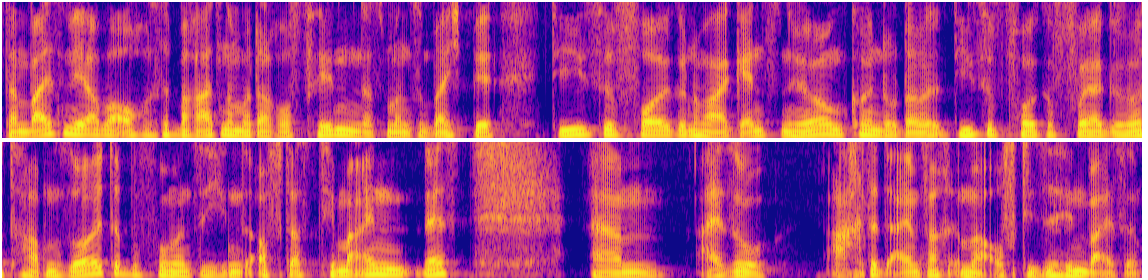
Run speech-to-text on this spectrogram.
dann weisen wir aber auch separat nochmal darauf hin, dass man zum Beispiel diese Folge nochmal ergänzen hören könnte oder diese Folge vorher gehört haben sollte, bevor man sich auf das Thema einlässt. Ähm, also achtet einfach immer auf diese Hinweise.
